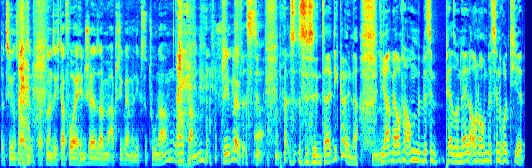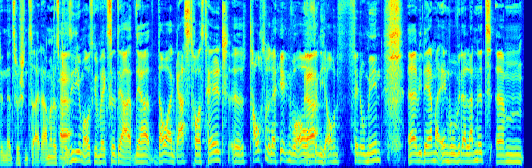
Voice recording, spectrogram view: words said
beziehungsweise, dass man sich da vorher hinstellt, sagt, mit dem Abstieg werden wir nichts zu tun haben, dann viel Glück. Das, ja. das sind halt die Kölner. Die haben ja auch noch ein bisschen personell auch noch ein bisschen rotiert in der Zwischenzeit. Einmal das Präsidium ausgewechselt, der, der Dauergast Horst Held äh, taucht wieder irgendwo auf, Ja. finde ich auch ein Phänomen, äh, wie der mal irgendwo wieder landet. Ähm,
